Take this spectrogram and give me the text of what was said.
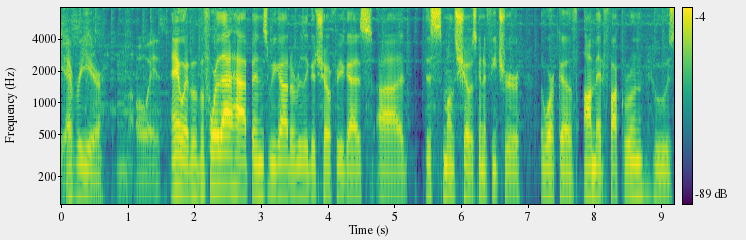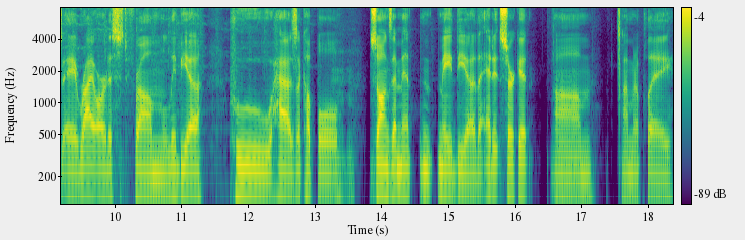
Yep. every year. Mm, Always. Anyway, but before that happens, we got a really good show for you guys. Uh, this month's show is going to feature the work of Ahmed Fakroun, who's a Rai artist from Libya, who has a couple Mhm. songs that met, made the uh, the edit circuit. Mhm. Um, I'm gonna play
